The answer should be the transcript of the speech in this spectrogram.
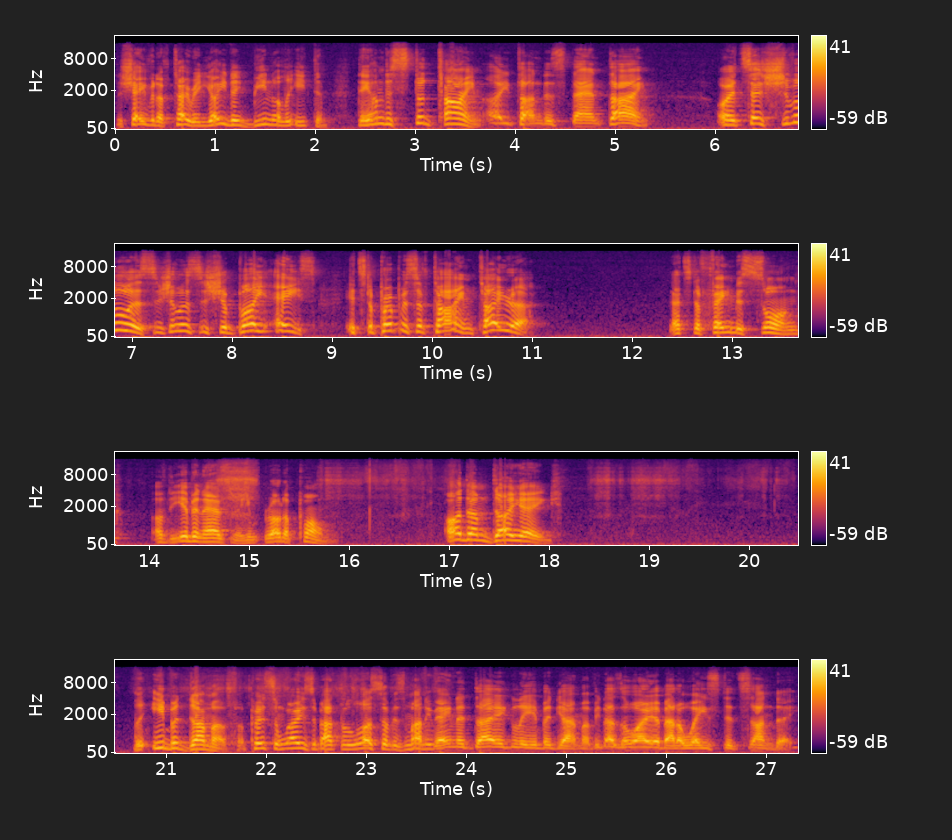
the Shavit of Torah, Yoidei Bina Le'itim. They understood time. I to understand time. Or it says Shavuos. Shavuos is Shabbai Ace. It's the purpose of time, Torah. That's the famous song of the Ibn Ezra. He wrote a poem. Adam Dayeg. The Ibad Damav. A person worries about the loss of his money. He doesn't worry about a wasted Sunday.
